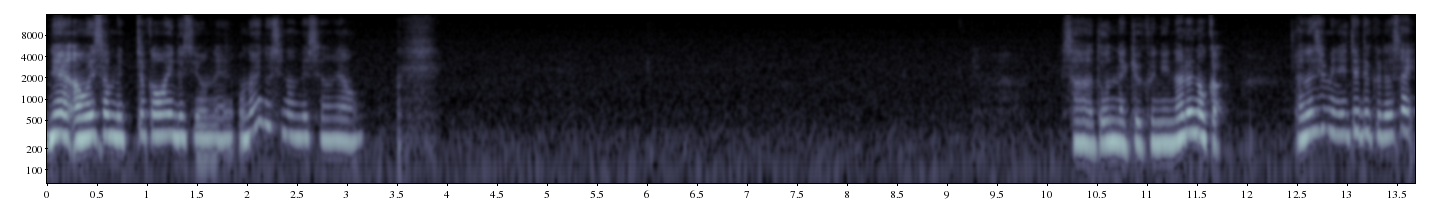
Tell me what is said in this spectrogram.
ね葵さんめっちゃ可愛いですよね。同い年なんですよね。さあどんな曲になるのか。楽しみにしててください。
